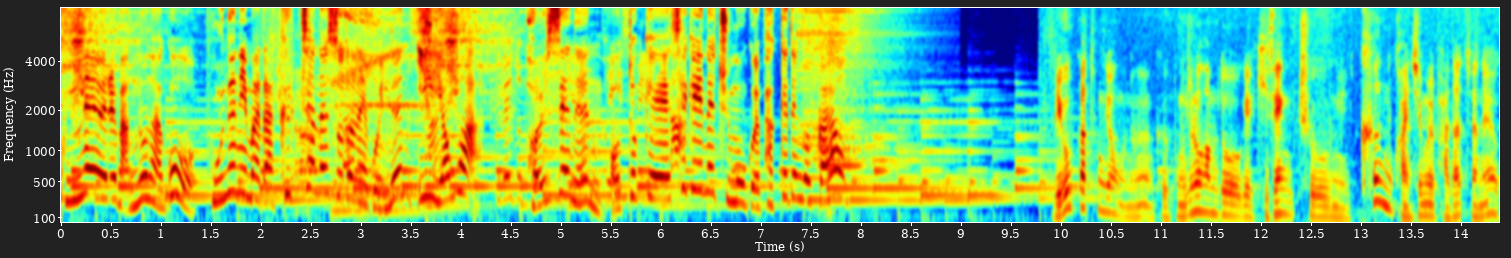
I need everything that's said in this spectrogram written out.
국내외를 막론하고 보는 이마다 극찬을 쏟아내고 있는 이 영화. 벌새는 어떻게 세계인의 주목을 받게 된 걸까요? 미국 같은 경우는 그 봉준호 감독의 기생충이 큰 관심을 받았잖아요.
